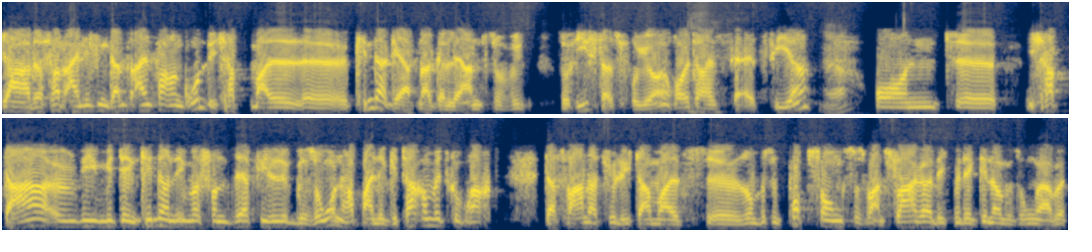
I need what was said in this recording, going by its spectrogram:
Ja, das hat eigentlich einen ganz einfachen Grund. Ich habe mal äh, Kindergärtner gelernt, so, wie, so hieß das früher. Heute heißt es ja Erzieher. Ja. Und äh, ich habe da irgendwie mit den Kindern immer schon sehr viel gesungen, habe meine Gitarre mitgebracht. Das war natürlich damals äh, so ein bisschen Popsongs, das waren Schlager, die ich mit den Kindern gesungen habe.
